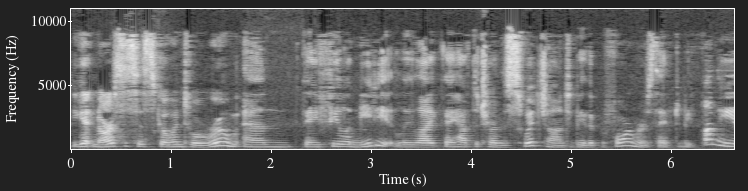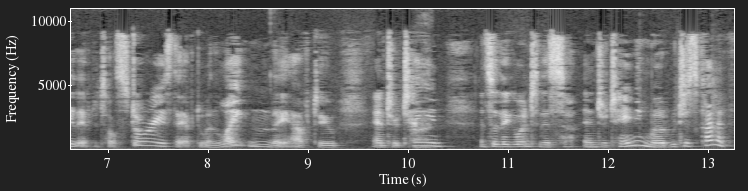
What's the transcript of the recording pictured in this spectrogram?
you get narcissists go into a room and they feel immediately like they have to turn the switch on to be the performers. They have to be funny, they have to tell stories, they have to enlighten, they have to entertain. And so they go into this entertaining mode, which is kind of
